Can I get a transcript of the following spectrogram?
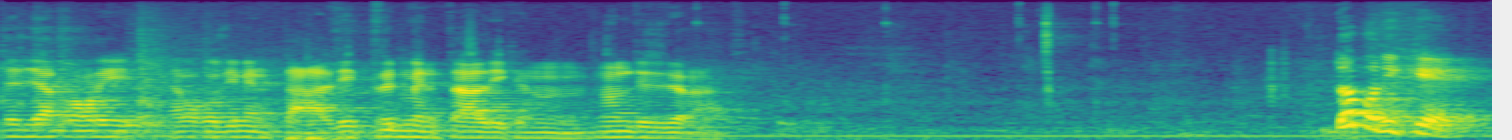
degli errori diciamo così mentali, dei trip mentali non, desiderati. Dopodiché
